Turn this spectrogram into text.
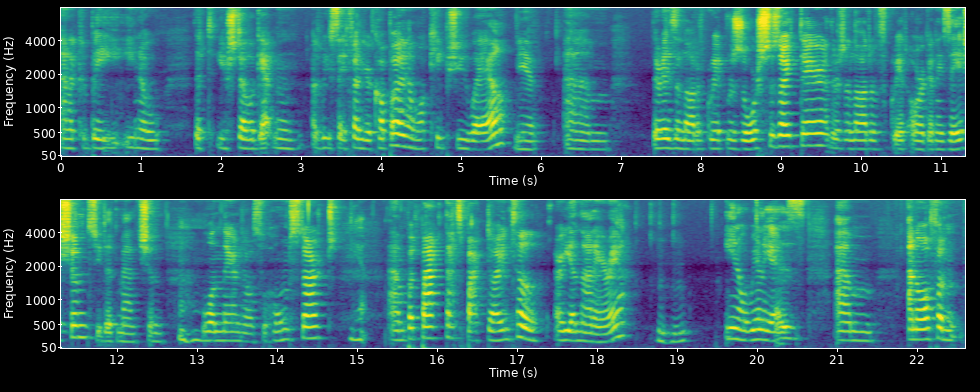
and it could be, you know, that you're still getting, as we say, fill your cup out and what keeps you well. Yeah. Um, there is a lot of great resources out there. There's a lot of great organisations. You did mention one there, and also Home Start. Yeah. Um, but back that's back down till are you in that area? Mm-hmm. You know, really is. Um, and often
